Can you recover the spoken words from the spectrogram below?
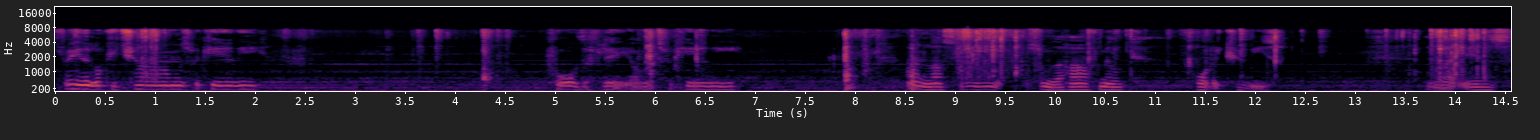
Three of the Lucky Charms for Kaylee. Four of the flake yogurts for Kaylee. And lastly, some of the half milk ported cookies. And that is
